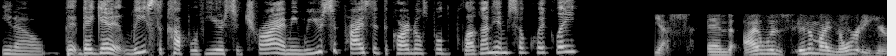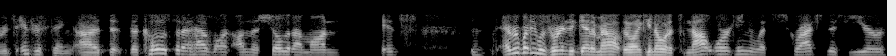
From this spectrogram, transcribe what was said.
you know, they, they get at least a couple of years to try. I mean, were you surprised that the Cardinals pulled the plug on him so quickly? Yes, and I was in a minority here. It's interesting. Uh, the the co-host that I have on on the show that I'm on, it's everybody was ready to get him out. They're like, you know what, it's not working. Let's scratch this year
